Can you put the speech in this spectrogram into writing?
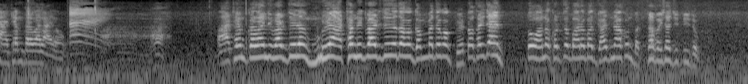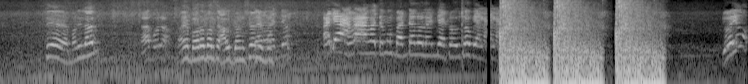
ને આઠમ કરવા લાયો. આઠમ કરવાની વાટ જોઈ રહ્યો હું આઠમની વાત જોઈ તો ગમે તે કોઈ ભેટો થઈ જાય ને તો આનો ખર્ચો બારોબાર ગાડી નાખું ને બધા પૈસા જીતી જાઉં. તે મણીલાલ? હા બોલો. અહીં બરોબર છે હાલ ગણશે ને. અરે આવા આવા તો હું બંડલો લઈને બેઠો છું પેલા. જોયું?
